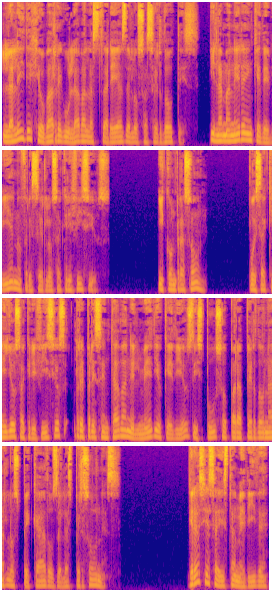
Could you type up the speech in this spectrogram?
La ley de Jehová regulaba las tareas de los sacerdotes y la manera en que debían ofrecer los sacrificios. Y con razón, pues aquellos sacrificios representaban el medio que Dios dispuso para perdonar los pecados de las personas. Gracias a esta medida,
